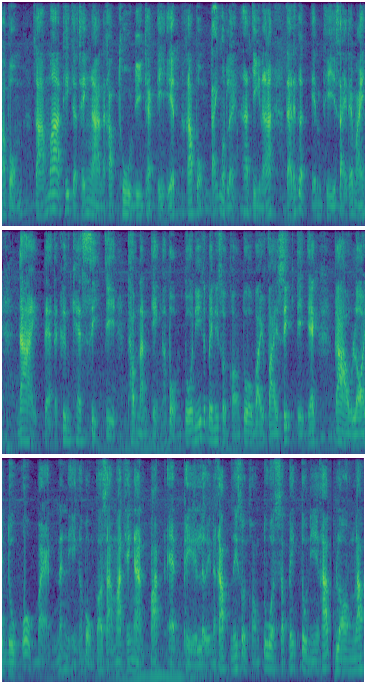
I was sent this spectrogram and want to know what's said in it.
ครับผม สามารถที่จะใช้งานนะครับ 2D Tag AS นะครับผมได้หมดเลย 5G นะ แต่ถ้าเกิด NT ใส่ได้ไหม ได้แต่จะขึ้นแค่ 4G เท่านั้นเองครับผม ตัวนี้จะเป็นในส่วนของตัว Wi-Fi 6 AX 900 Duo Band นั่นเองครับผมก็สามารถใช้งาน Plug and Play เลยนะครับ ในส่วนของตัวสเปคตัวนี้ครับรองรับ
